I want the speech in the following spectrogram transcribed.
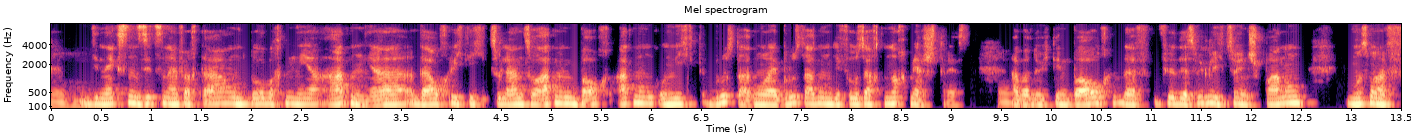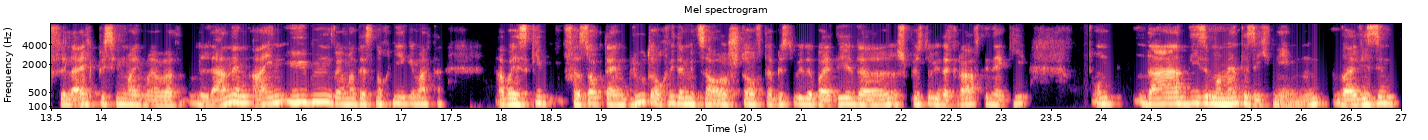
Mhm. Die nächsten sitzen einfach da und beobachten ihr Atmen, ja, da auch richtig zu lernen zu atmen, Bauchatmung und nicht Brustatmung, weil Brustatmung, die verursacht noch mehr Stress. Mhm. Aber durch den Bauch, für das wirklich zur Entspannung, muss man vielleicht ein bisschen manchmal lernen, einüben, wenn man das noch nie gemacht hat. Aber es gibt, versorgt dein Blut auch wieder mit Sauerstoff, da bist du wieder bei dir, da spürst du wieder Kraft, Energie. Und da diese Momente sich nehmen, weil wir sind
